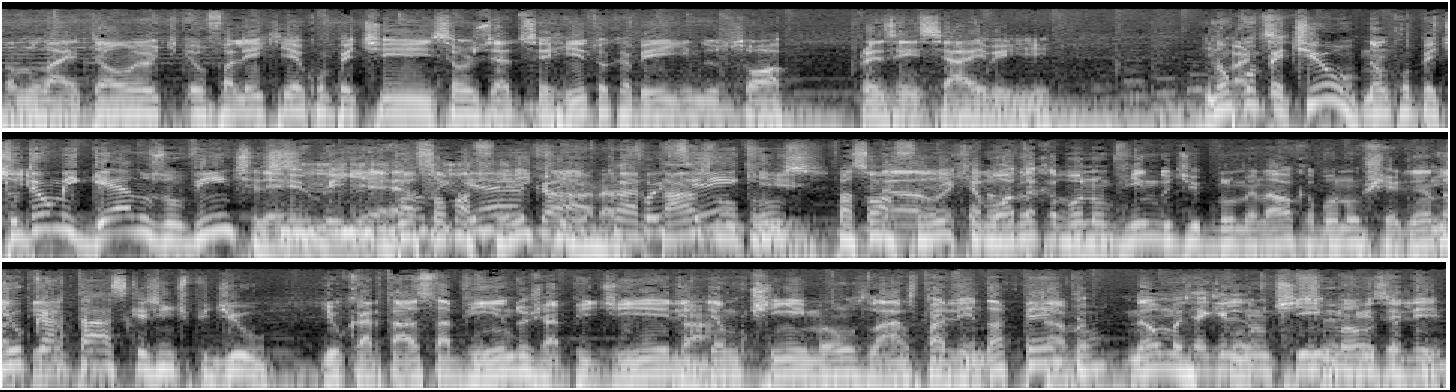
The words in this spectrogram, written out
Vamos lá, então eu, eu falei que ia competir em São José do Cerrito, acabei indo só presenciar e. Não competiu? Não competi. Tu deu migué nos ouvintes? Dei um migué. Deu Passou uma fake, cara. Foi fake. Passou uma não, é que a moto acabou não vindo de Blumenau, acabou não chegando E a o tempo. cartaz que a gente pediu? E o cartaz tá vindo, já pedi, ele Tá. não tinha em mãos lá. Mas porque tá ele vindo a pé, então. Não, mas é que ele não tinha em mãos, ele... aqui.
